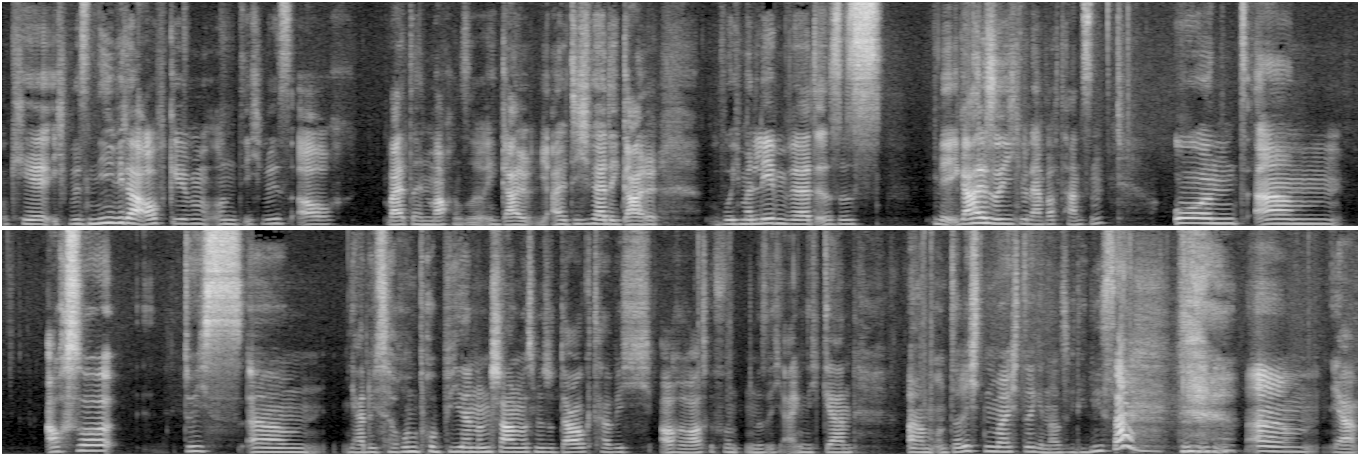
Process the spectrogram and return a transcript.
okay, ich will es nie wieder aufgeben und ich will es auch weiterhin machen, so egal wie alt ich werde, egal wo ich mein Leben werde, es ist mir egal, so ich will einfach tanzen. Und ähm, auch so durchs, ähm, ja, durchs Herumprobieren und schauen, was mir so taugt, habe ich auch herausgefunden, dass ich eigentlich gern ähm, unterrichten möchte, genauso wie die Lisa. ähm, ja,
